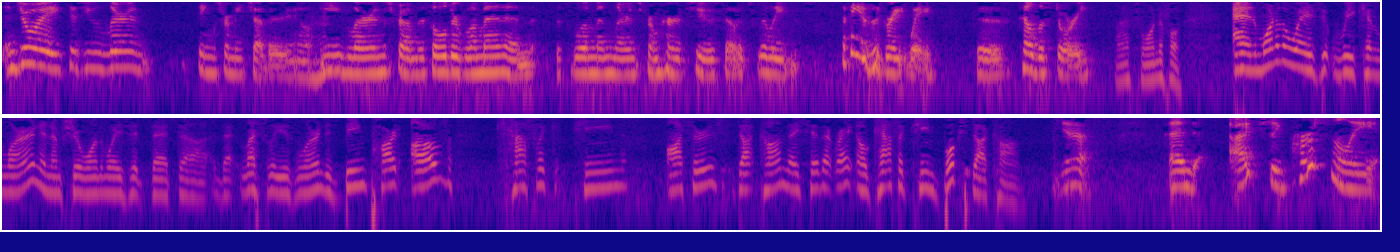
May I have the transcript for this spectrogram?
enjoy because you learn things from each other. You know, Eve learns from this older woman, and this woman learns from her too. So it's really, it's, I think it's a great way to tell the story. That's wonderful. And one of the ways that we can learn, and I'm sure one of the ways that that uh, that Leslea has learned, is being part of CatholicTeenAuthors.com. Did I say that right? Oh, CatholicTeenBooks.com. Yes. And actually, personally,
